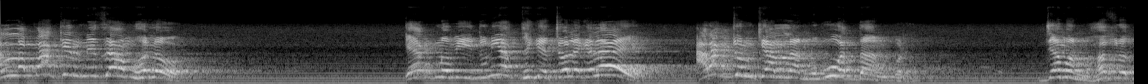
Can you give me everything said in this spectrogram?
আল্লাহ পাকের নিজাম হলো, এক নবী দুনিয়ার থেকে চলে গেলে আরেকজনকে আল্লাহ নবুয়াদ দান করে। যেমন হজরত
